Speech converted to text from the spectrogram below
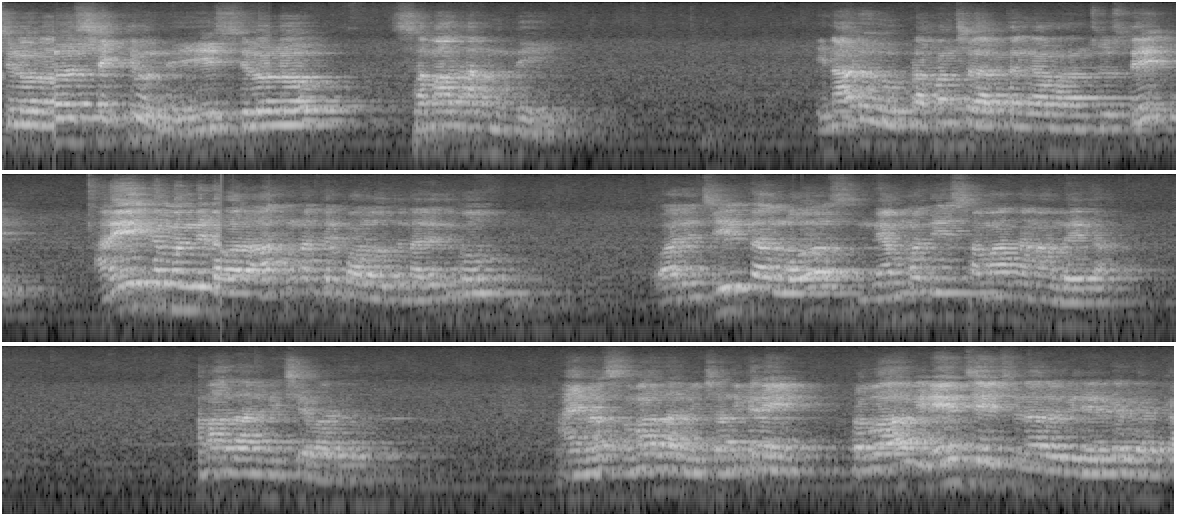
శిలువలో శక్తి ఉంది. శిలువలో సమాధానం ఉంది. ఈనాడు ప్రపంచవ్యాప్తంగా మనం చూస్తే అనేక మంది వారు ఆత్మహత్యలు పాలవుతున్నారు. ఎందుకు? వారి జీవితాల్లో నెమ్మది సమాధానం లేక సమాధానం ఇచ్చేవాడు. ఆయన సమాధానం ఇచ్చి అందుకనే ప్రభా వీరేం చేయించున్నారు వీరు ఎరగరు కనుక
